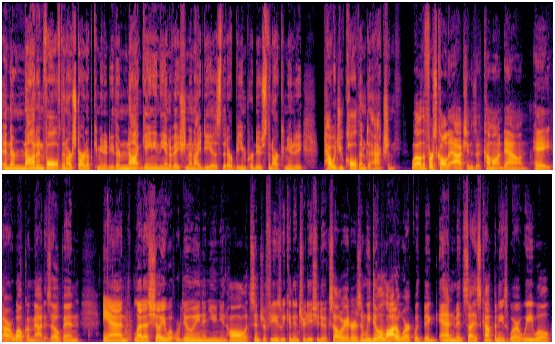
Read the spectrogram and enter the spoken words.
and they're not involved in our startup community. They're not gaining the innovation and ideas that are being produced in our community. How would you call them to action? Well, the first call to action is to come on down. Hey, our welcome mat is open and let us show you what we're doing in Union Hall at Cintrifuse. We can introduce you to accelerators. And we do a lot of work with big and mid sized companies where we will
